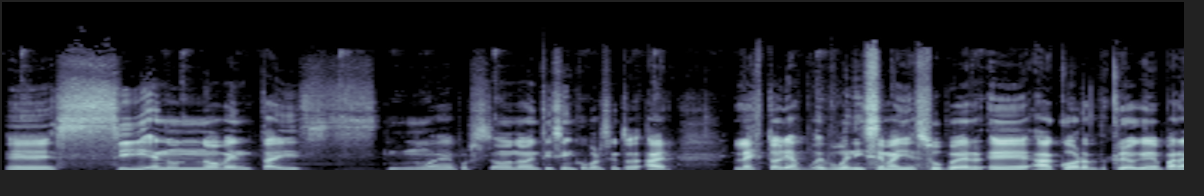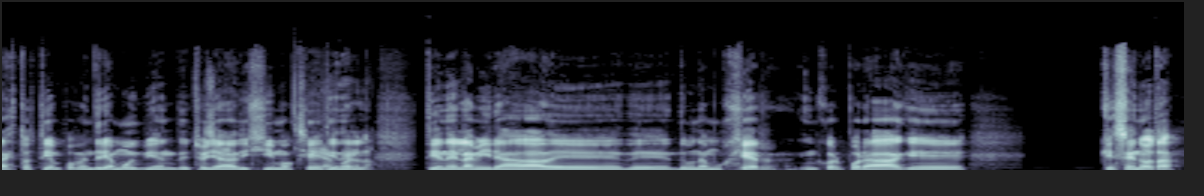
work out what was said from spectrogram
Eh, sí, en un 99% o 95%. A ver, la historia es buenísima y es súper eh, acorde. Creo que para estos tiempos vendría muy bien. De hecho, ya Sí, dijimos que tiene, tiene la mirada de, de- de una mujer incorporada que, que se nota.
